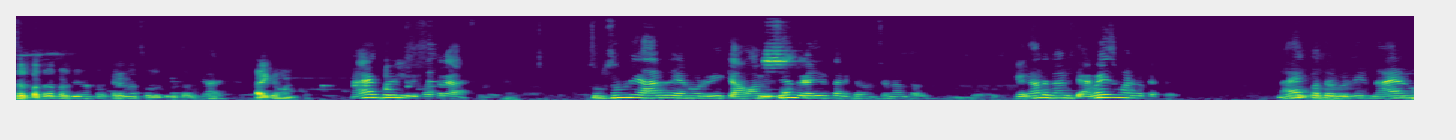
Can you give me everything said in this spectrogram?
ಸರ್, ಪತ್ರ ಬರ್ದಿರಂತ ಕರೆನ ಸುಳ್ಳು ಗೊತ್ತಲ್ಲ ಹೈಕಮಾಂಡ್ ಸರ್. ನಾಯಕ್ ಬರೀಲ್ರಿ ಪತ್ರ? ಸುಮ್ ಸುಮ್ಮನೆ ಯಾರ್ರಿ ನೋಡ್ರಿ ಕ್ಯಾವ ಅಂದ್ರೆ ಹೇಳಿರ್ತಾನೆ ಕೆಲವೊಂದು ಚಾನಲ್ದವ್ರಿಗೆ ಹೇಗಂದ್ರೆ ನಾನು ಡ್ಯಾಮೇಜ್ ಮಾಡ್ಬೇಕತ್ತೆ. ನಾಯಕ್ ಪತ್ರ ಬರಲಿ? ನಾಯನು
